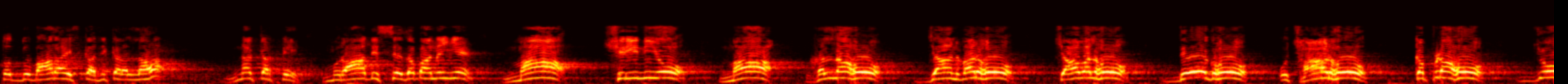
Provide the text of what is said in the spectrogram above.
تو دوبارہ اس کا ذکر اللہ نہ کرتے۔ مراد اس سے ذبح نہیں ہے۔ ماں شرینی ہو، ماں غلہ ہو، جانور ہو، چاول ہو، دیگ ہو، اچھاڑ ہو، کپڑا ہو، جو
